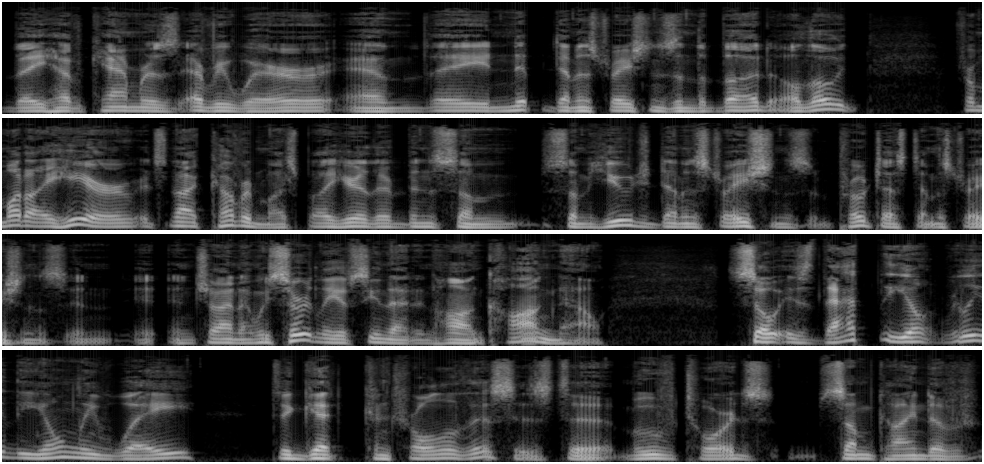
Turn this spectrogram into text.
They have cameras everywhere, and they nip demonstrations in the bud. Although, from what I hear, it's not covered much, but I hear there have been some some huge demonstrations, protest demonstrations in in China. We certainly have seen that in Hong Kong now. So, is that the really the only way? To get control of this is to move towards some kind of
